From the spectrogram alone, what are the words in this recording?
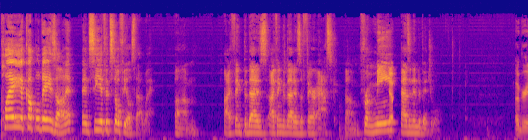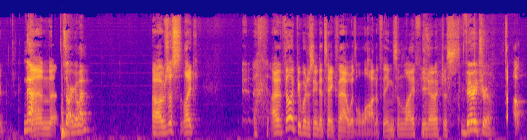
play a couple days on it and see if it still feels that way. Um, I think that that is I think that that is a fair ask um, from me Yep. as an individual. Agreed. Now, And sorry, go ahead. Uh, I was just like, I feel like people just need to take that with a lot of things in life, you know? Just Very true. stop,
